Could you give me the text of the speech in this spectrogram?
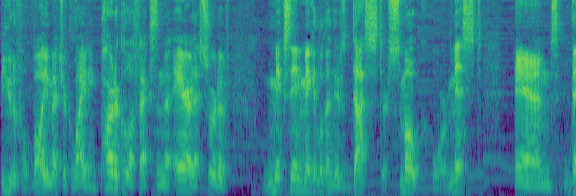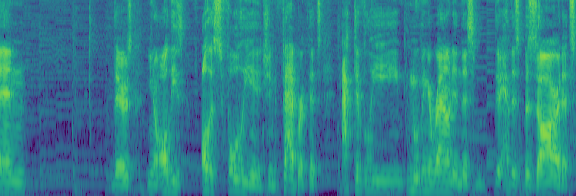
beautiful volumetric lighting, particle effects in the air that sort of mix in, and make it look like there's dust or smoke or mist. And then there's, you know, all these all this foliage and fabric that's actively moving around in this they have this bazaar that's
